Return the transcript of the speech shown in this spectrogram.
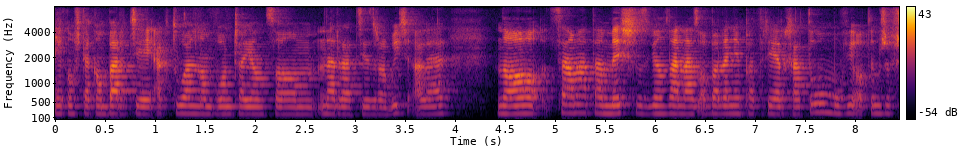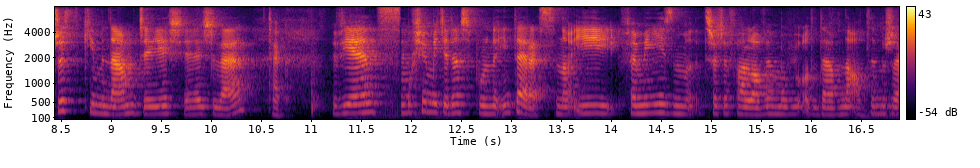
jakąś taką bardziej aktualną, włączającą narrację zrobić, ale no sama ta myśl związana z obaleniem patriarchatu mówi o tym, że wszystkim nam dzieje się źle. Tak. Więc musimy mieć jeden wspólny interes. No i feminizm trzeciofalowy mówił od dawna o tym, że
